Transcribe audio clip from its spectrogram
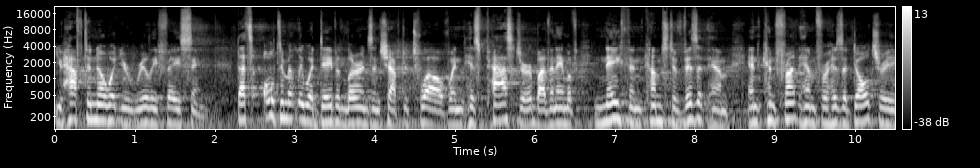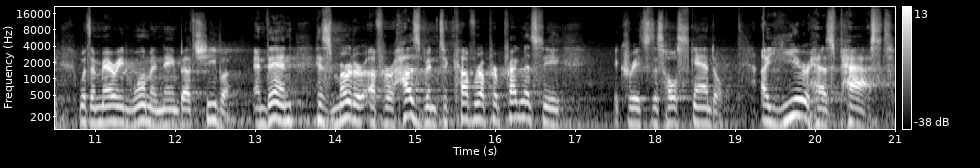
You have to know what you're really facing. That's ultimately what David learns in chapter 12 when his pastor, by the name of Nathan, comes to visit him and confront him for his adultery with a married woman named Bathsheba. And then his murder of her husband to cover up her pregnancy. It creates this whole scandal. A year has passed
